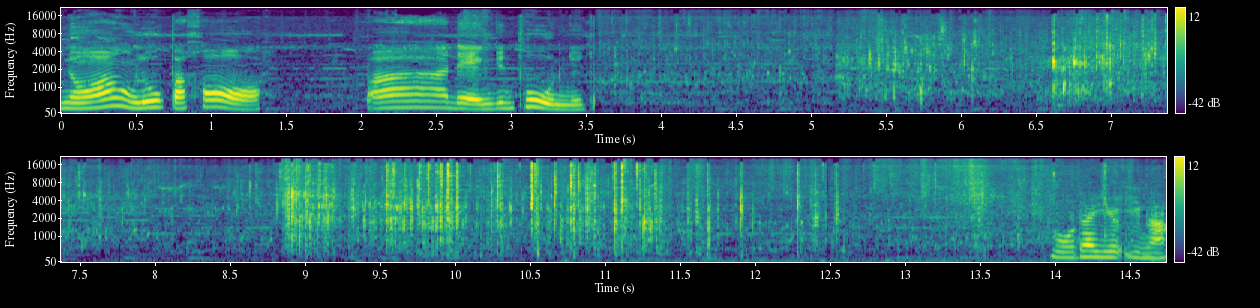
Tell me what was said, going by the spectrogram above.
พี่น้องลูกปลาข้อปลาแดงจนพูนอยู่โหได้เยอะอยู่นะ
